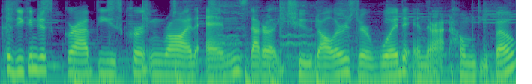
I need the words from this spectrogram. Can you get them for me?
because you can just grab these curtain rod ends that are like $2. They're wood and they're at Home Depot.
